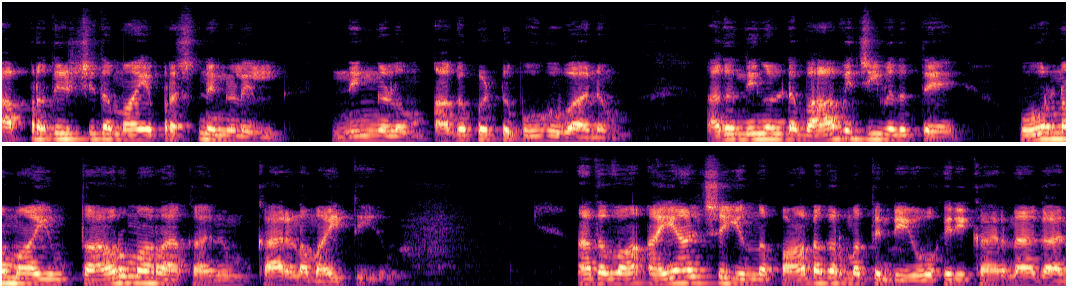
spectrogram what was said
അപ്രതീക്ഷിതമായ പ്രശ്നങ്ങളിൽ നിങ്ങളും അകപ്പെട്ടു പോകുവാനും അത് നിങ്ങളുടെ ഭാവി ജീവിതത്തെ പൂർണമായും താറുമാറാക്കാനും കാരണമായി തീരും അഥവാ അയാൾ ചെയ്യുന്ന പാപകർമ്മത്തിന്റെ ഓഹരിക്കാരനാകാൻ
